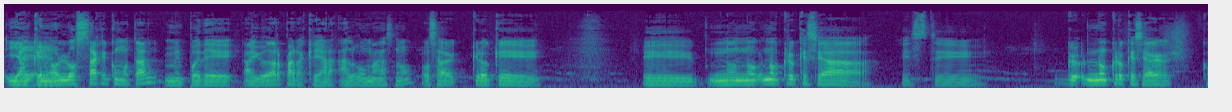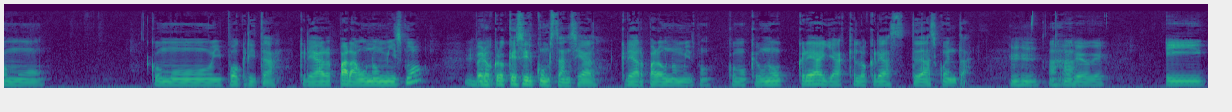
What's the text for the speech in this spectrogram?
Y, aunque no lo saque como tal, me puede ayudar para crear algo más, ¿no? O sea, creo que eh, no, no, no creo que sea, este, no creo que sea como, como hipócrita crear para uno mismo, pero creo que es circunstancial crear para uno mismo. Como que uno crea, ya que lo creas, te das cuenta. Ajá. ¿Y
